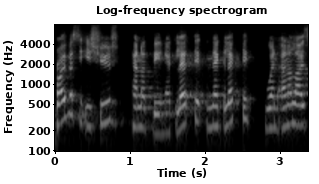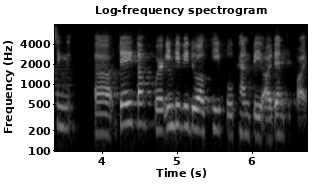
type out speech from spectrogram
Privacy issues cannot be neglected, neglected when analyzing uh, data where individual people can be identified.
